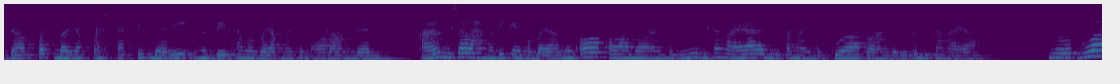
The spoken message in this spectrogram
dapat banyak perspektif dari ngedate sama banyak macam orang dan kalian bisa lah nanti kayak ngebayangin oh kalau sama orang kayak gini bisa nggak ya jadi pasangan hidup gue atau orang kayak gitu bisa nggak ya? Menurut gue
